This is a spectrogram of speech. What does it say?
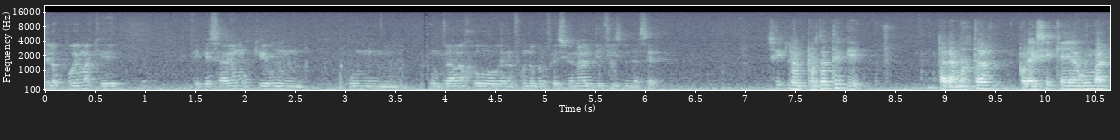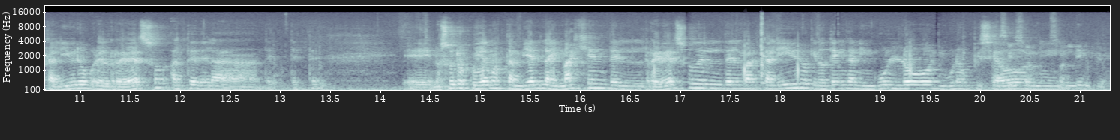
de los poemas que, que, que sabemos que es un, un, un, trabajo en el fondo profesional difícil de hacer. Sí, lo importante es que para mostrar por ahí si es que hay algún marcalibro por el reverso antes de, la, de, de este eh, nosotros cuidamos también la imagen del reverso del, del marcalibro, que no tenga ningún logo, ningún auspiciador. Sí, son, ni... son limpios.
